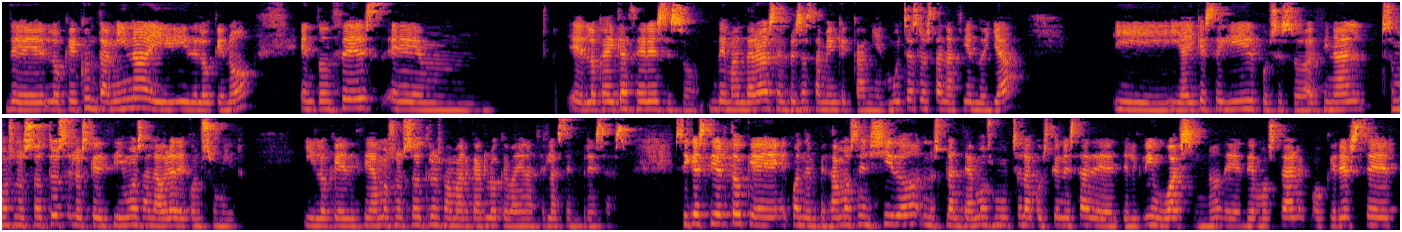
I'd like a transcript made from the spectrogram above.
de lo que contamina y, de lo que no. Entonces, em, eh, lo que hay que hacer es eso, demandar a las empresas también que cambien. Muchas lo están haciendo ya y, hay que seguir, pues eso, al final somos nosotros los que decidimos a la hora de consumir y lo que decidamos nosotros va a marcar lo que vayan a hacer las empresas. Sí que es cierto que cuando empezamos en Shido nos planteamos mucho la cuestión esta del greenwashing, ¿no? De, demostrar o querer ser,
